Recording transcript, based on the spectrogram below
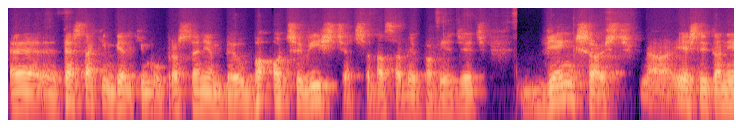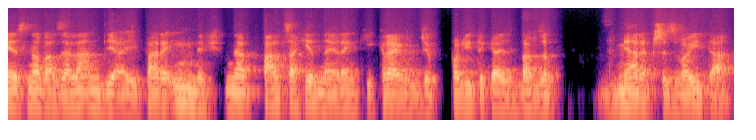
e, też takim wielkim uproszczeniem był, bo oczywiście trzeba sobie powiedzieć, większość, no, jeśli to nie jest Nowa Zelandia i parę innych na palcach jednej ręki krajów, gdzie polityka jest bardzo w miarę przyzwoita,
